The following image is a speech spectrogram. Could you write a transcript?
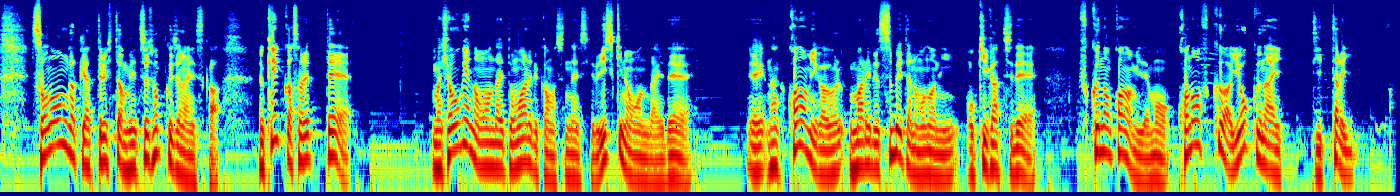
その音楽やってる人はめっちゃショックじゃないですか。結構それって、まあ、表現の問題と思われるかもしれないですけど、意識の問題で、えなんか好みが生まれる全てのものに置きがちで、服の好みでも、この服は良くないって言ったらいい、なん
